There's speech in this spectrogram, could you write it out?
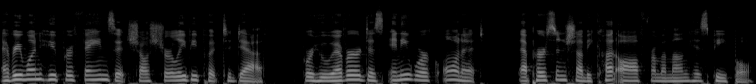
Everyone who profanes it shall surely be put to death, for whoever does any work on it, that person shall be cut off from among his people.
